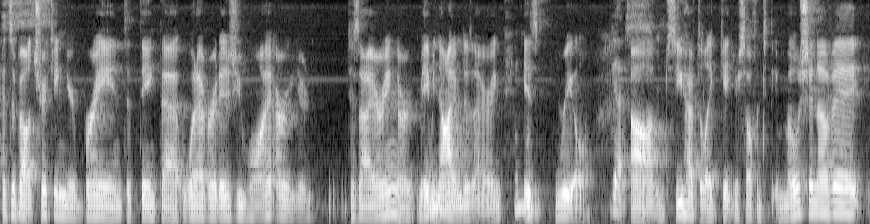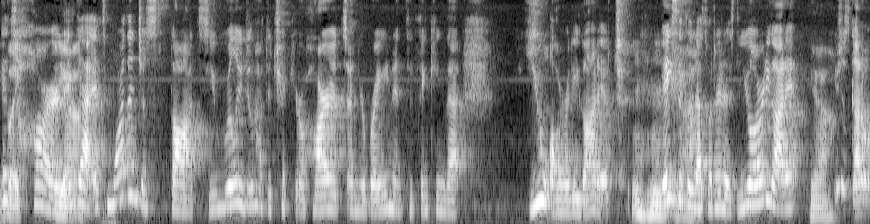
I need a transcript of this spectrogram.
it's about tricking your brain to think that whatever it is you want or you're desiring, or maybe not even desiring, is real. Mm-hmm. Yes. Um, so you have to like get yourself into the emotion of it. It's like hard. Yeah. Yeah. it's more than just thoughts. You really do have to trick your heart and your brain into thinking that you already got it. Mhm, Basically, yeah. that's what it is. You already got it. Yeah. You just gotta,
